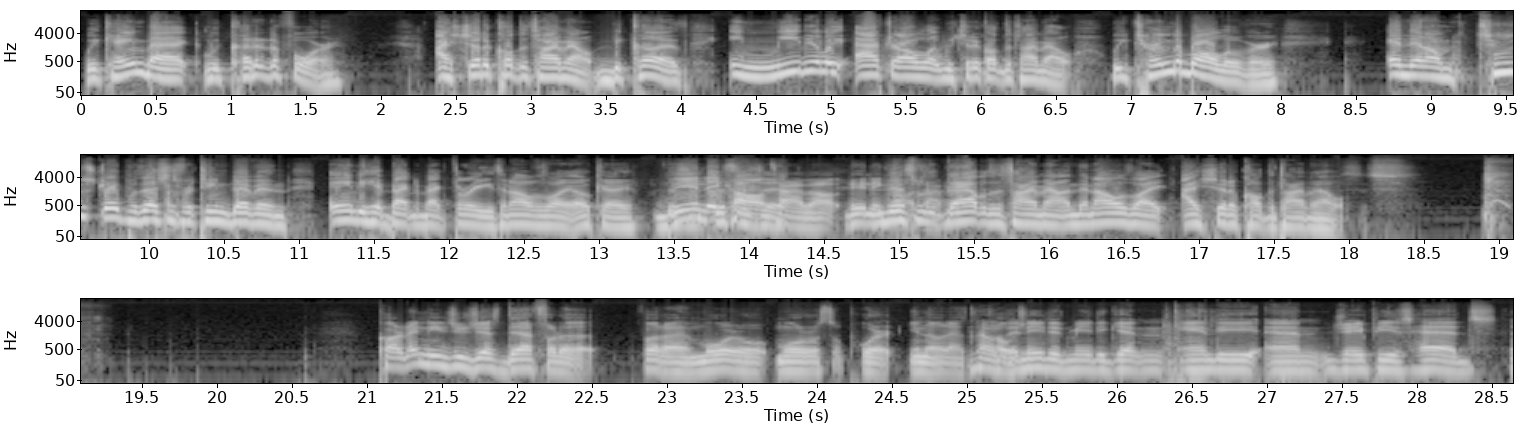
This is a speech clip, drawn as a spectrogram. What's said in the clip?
We came back. We cut it to four. I should have called the timeout because immediately after I was like, we should have called the timeout. We turned the ball over, and then on two straight possessions for Team Devin, Andy hit back to back threes, and I was like, okay. this Then is- they this is called it. timeout. Then they this called was timeout. that was a timeout, and then I was like, I should have called the timeout. Carter, they need you just there for the for the moral moral support. You know that's the No, they needed me to get in Andy and JP's heads.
